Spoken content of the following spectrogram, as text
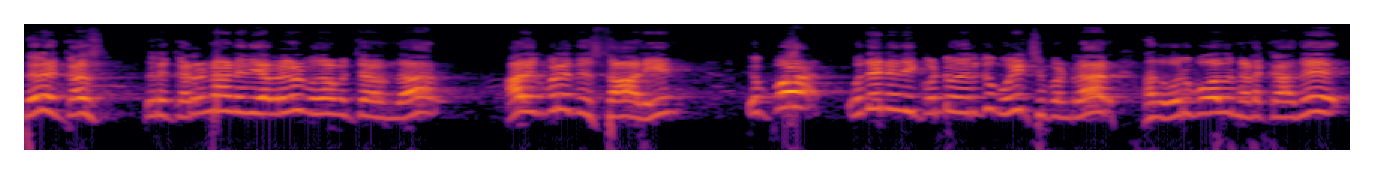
திரு திரு கருணாநிதி அவர்கள் முதலமைச்சர் இருந்தார். அதுக்கு பிறகு ஸ்டாலின். இப்போ உதயநிதி கொண்டு வருவதற்கு முயற்சி பண்றார். அது ஒருபோதும் நடக்காது.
